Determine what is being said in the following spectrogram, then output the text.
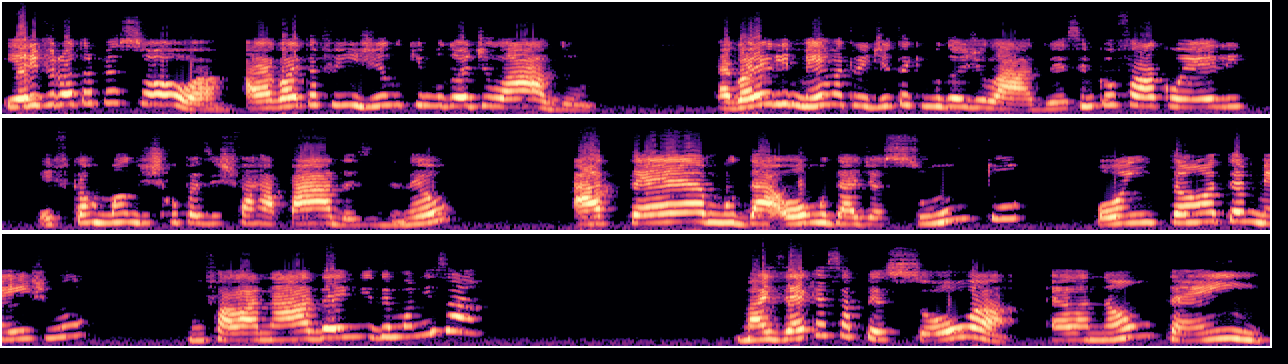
e ele virou outra pessoa. Aí agora ele tá fingindo que mudou de lado. Agora ele mesmo acredita que mudou de lado. E assim que eu falar com ele, ele fica arrumando desculpas esfarrapadas, entendeu? Até mudar, ou mudar de assunto, ou então até mesmo não falar nada e me demonizar. Mas é que essa pessoa, ela não tem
